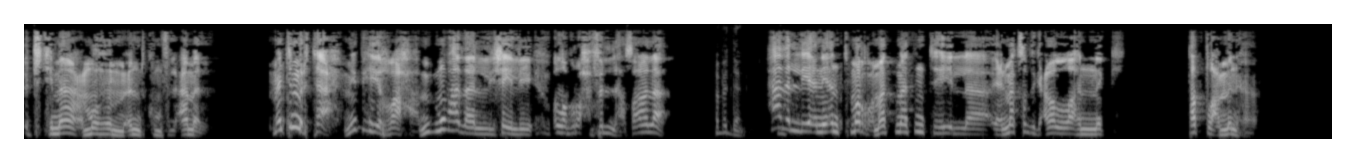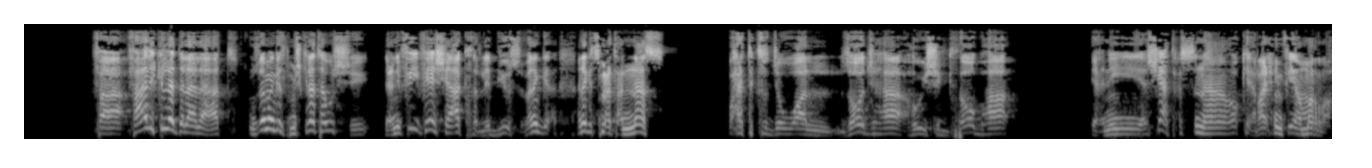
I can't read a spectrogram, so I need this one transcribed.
اجتماع مهم عندكم في العمل ما أنت مرتاح ما هي الراحة مو بهذا الشيء اللي والله بروح أفلها صار لا؟ ابدا. هذا اللي يعني أنت مرة ما ما تنتهي الا يعني ما تصدق على الله إنك تطلع منها. فهذه كلها دلالات. وزي ما قلت مشكلتها وش هي؟ يعني في في أشياء أكثر لأبيوسف. أنا أنا قد سمعت عن ناس واحد تكسر جوال زوجها هو يشق ثوبها. يعني أشياء تحس إنها okay رايحين فيها مرة.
